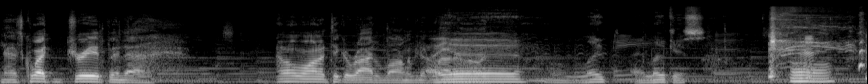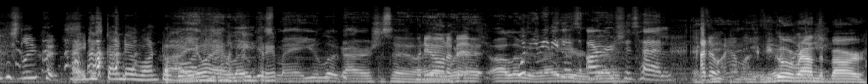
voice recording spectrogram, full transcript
that's quite the trip, and uh, I don't want to take a ride along if you don't ride along. uh, Luke, hey, Lucas. Oh, Lucas? I just kind of want to go Ah, you on a ain't Lucas, trip. man. You look Irish as hell. What do you Hey, on where about? that- Oh, What do you mean right he looks here, Irish brother. as hell? If I don't- you, I don't if like you it. go around the bar,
